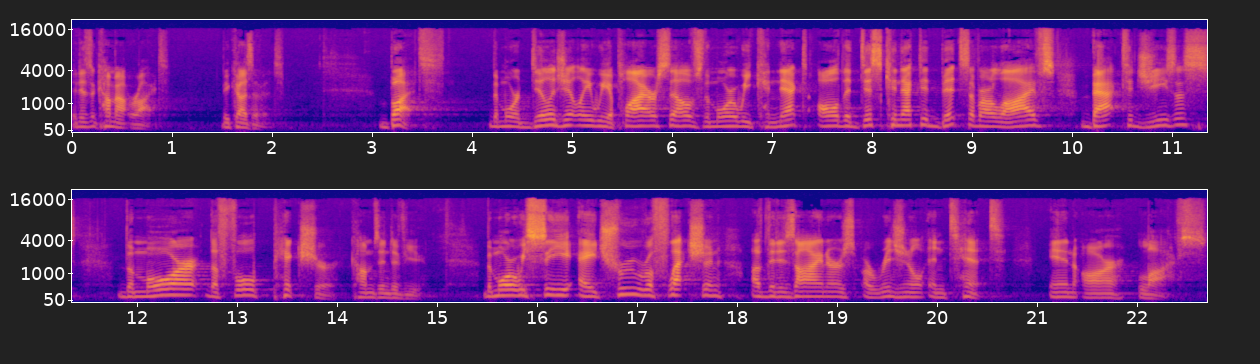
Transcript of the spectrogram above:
It doesn't come out right because of it. But the more diligently we apply ourselves, the more we connect all the disconnected bits of our lives back to Jesus, the more the full picture comes into view. The more we see a true reflection of the designer's original intent in our lives.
